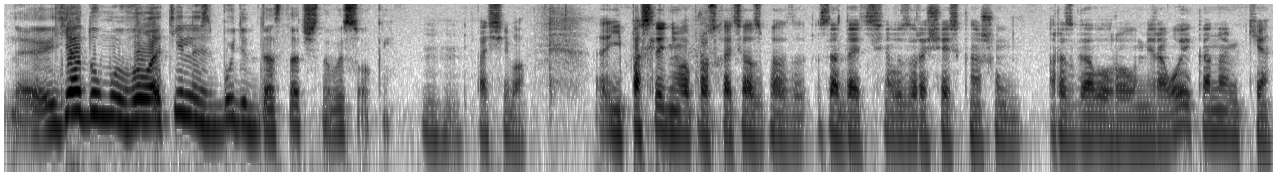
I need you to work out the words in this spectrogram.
Э, я думаю, волатильность будет достаточно высокой. Спасибо. И последний вопрос хотелось бы задать, возвращаясь к нашему разговору о мировой экономике.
